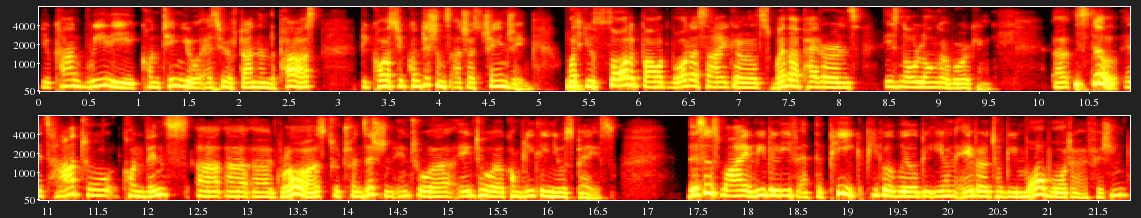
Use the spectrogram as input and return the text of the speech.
you can't really continue as you have done in the past because your conditions are just changing. What you thought about water cycles, weather patterns is no longer working. Uh, still, it's hard to convince uh, uh, uh growers to transition into a into a completely new space. This is why we believe at the peak, people will be even able to be more water efficient,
